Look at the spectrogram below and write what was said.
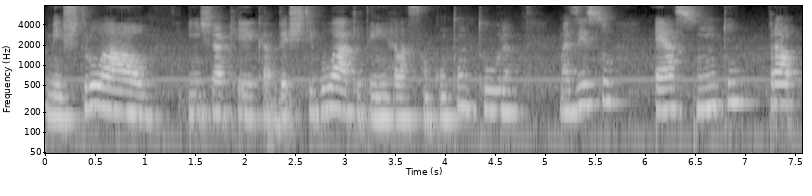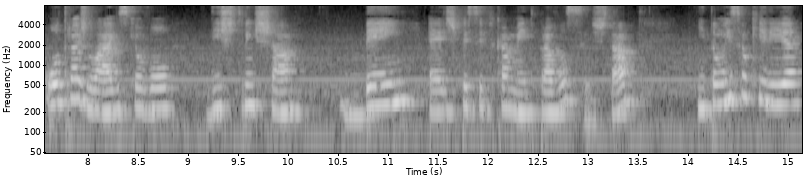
menstrual, enxaqueca vestibular, que tem relação com tontura, mas isso é assunto para outras lives que eu vou destrinchar bem é, especificamente para vocês, tá? Então, isso eu queria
